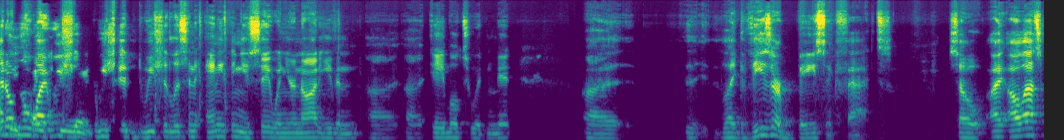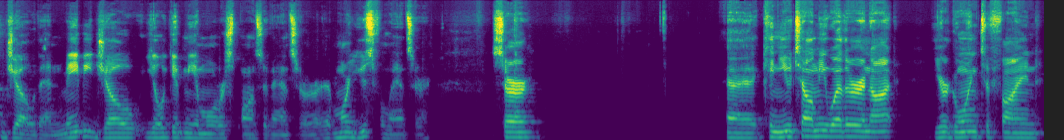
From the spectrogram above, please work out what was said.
I, don't know why we should we should we should listen to anything you say when you're not even uh, uh, able to admit uh, like these are basic facts. So I, will ask Joe then. Maybe Joe, you'll give me a more responsive answer or a more useful answer. Sir, uh, can you tell me whether or not you're going to find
